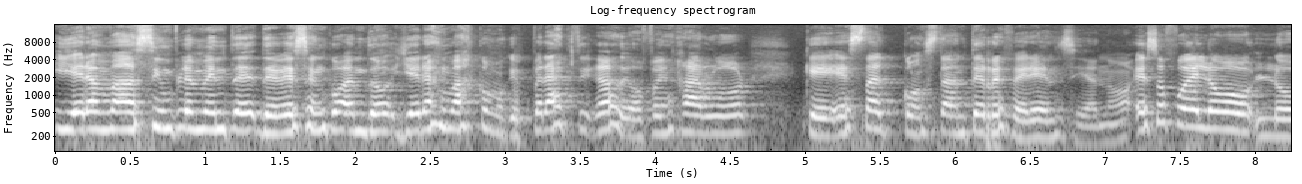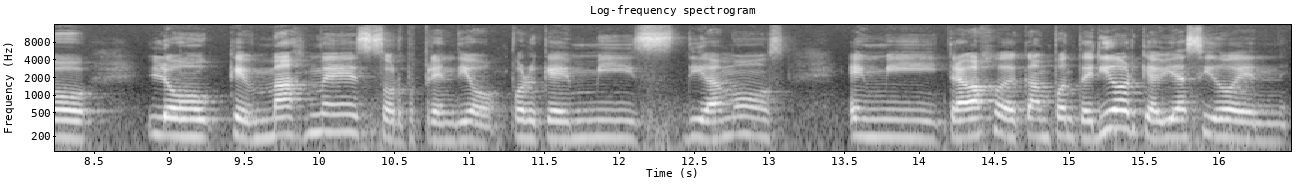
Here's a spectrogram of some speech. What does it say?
y era más simplemente de vez en cuando, y eran más como que prácticas de Open Harbor que esta constante referencia, ¿no? Eso fue lo, lo, lo que más me sorprendió, porque mis, digamos, en mi trabajo de campo anterior, que había sido en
